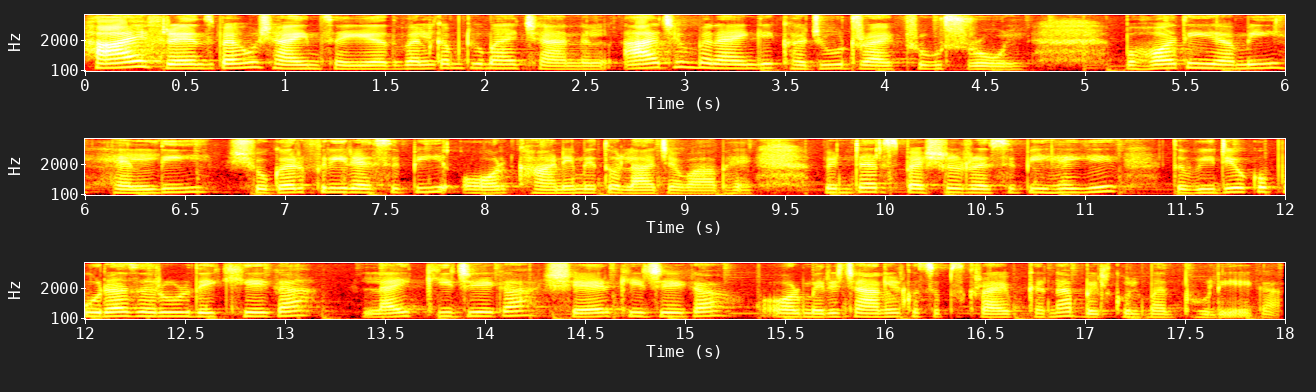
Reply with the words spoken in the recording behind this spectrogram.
हाय फ्रेंड्स मैं हूँ Shine Syed. Welcome to my channel आज हम बनाएँगे खजूर ड्राई फ्रूट रोल बहुत ही yummy healthy sugar free recipe और खाने में तो लाजवाब है। विंटर स्पेशल रेसिपी है ये। तो वीडियो को पूरा ज़रूर देखिएगा लाइक कीजिएगा शेयर कीजिएगा और मेरे चैनल को सब्सक्राइब करना बिल्कुल मत भूलिएगा।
